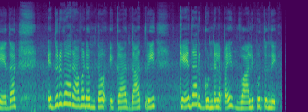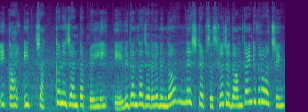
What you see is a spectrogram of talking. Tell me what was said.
కేదార్ ఎదురుగా రావడంతో ఇక దాత్రి కేదార్ గుండెలపై వాలిపోతుంది. ఇక ఈ చక్కని జంట పెళ్ళి ఏ విధంగా జరగనుందో నెక్స్ట్ ఎపిసోడ్స్లో చూద్దాం. థ్యాంక్ యూ ఫర్ వాచింగ్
